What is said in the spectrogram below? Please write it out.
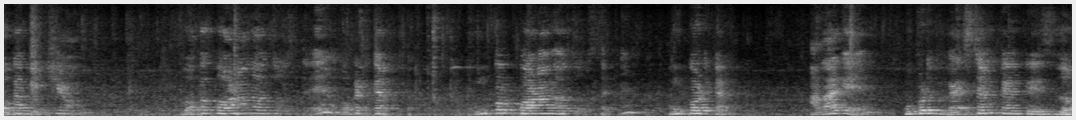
ఒక విషయం ఒక కోణంలో చూస్తే ఒకటి కరెక్ట్ ఇంకో కోణంలో చూస్తే ఇంకోటి కరెక్ట్ అలాగే ఇప్పుడు వెస్టర్న్ కంట్రీస్లో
